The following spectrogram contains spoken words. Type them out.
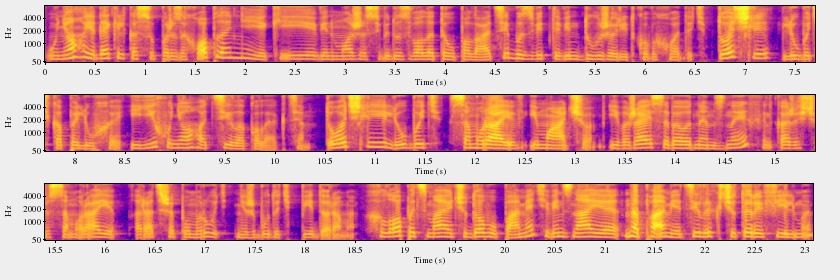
У нього є декілька суперзахоплень, які він може собі дозволити у палаці, бо звідти він дуже рідко виходить. Точлі любить капелюхи, і їх у нього ціла колекція. Точлі любить самураїв і мачо, і вважає себе одним з них. Він каже, що самураї радше помруть, ніж будуть підорами. Хлопець має чудову пам'ять. Він знає на пам'ять цілих чотири фільми.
